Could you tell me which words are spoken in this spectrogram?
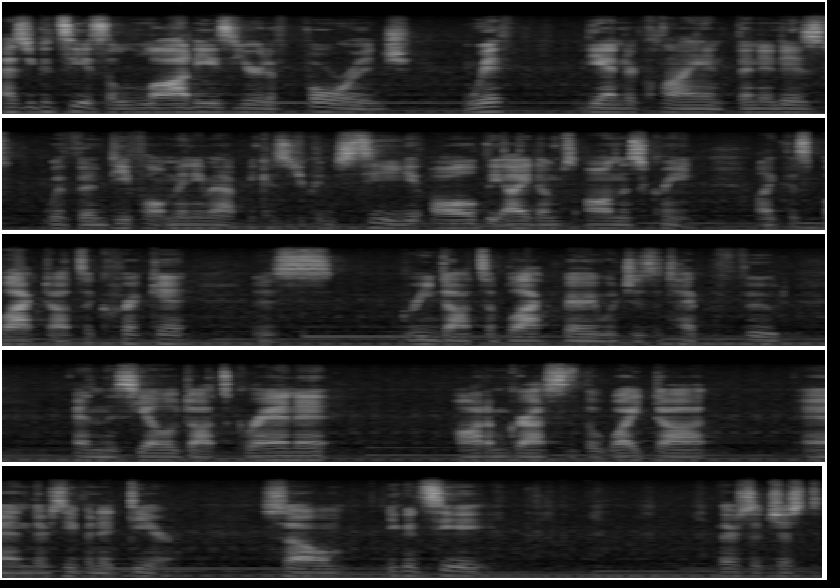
As you can see, it's a lot easier to forage with the Ender client than it is with the default minimap because you can see all the items on the screen. Like this black dot's a cricket, this green dot's a blackberry, which is a type of food, and this yellow dot's granite, autumn grass is the white dot, and there's even a deer. So you can see there's a, just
